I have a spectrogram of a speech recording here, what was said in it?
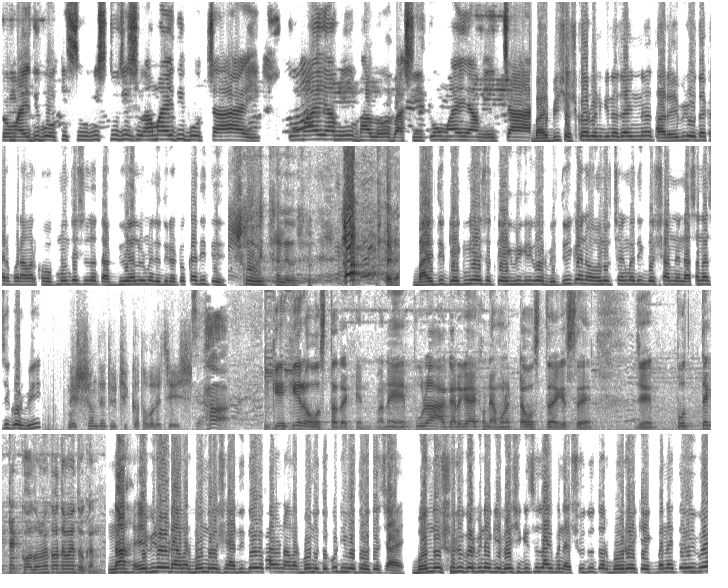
তোমায় দিব কিছু মিষ্টি যিশু আমায় দিব চাই। তোমায় আমি ভালোবাসি তোমায় আমি চাই। ভাই বিশ্বাস করবেন কিনা জানি না তার এই ভিডিও দেখার পর আমার খুব মন চাইছিল তার দুই আলুর মধ্যে দুইটা টোকা দিতে। ভাই তুই কেক নিয়ে এসে কেক বিক্রি করবি। তুই কেন হলুদ সাংবাদিকদের সামনে নাচানাচি করবি? নিঃসন্দেহে তুই ঠিক কথা বলেছিস। হ্যাঁ। কেকের অবস্থা দেখেন মানে পুরা আগারগা এখন এমন একটা অবস্থা হয়ে গেছে যে প্রত্যেকটা কদমে কদমে দোকান। না এই ভিডিওটা আমার বন্ধুরা শেয়ার দিতে হবে কারণ আমার বন্ধু তো কোটিপতি হতে চায়। বন্ধু শুরু করবি নাকি? বেশি কিছু লাগবে না। শুধু তোর বউরে কেক বানাইতে হইব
